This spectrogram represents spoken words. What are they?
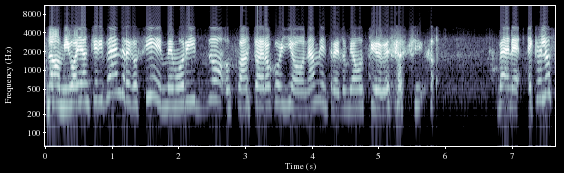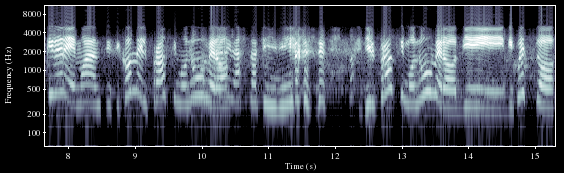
No, mi voglio anche riprendere così memorizzo quanto ero cogliona mentre dobbiamo scrivere questo articolo. Bene, e che lo scriveremo, anzi, siccome il prossimo numero... rilassativi. il prossimo numero di, di questo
